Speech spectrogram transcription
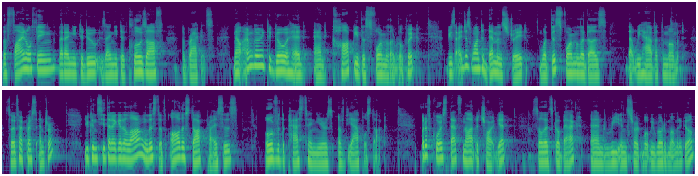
the final thing that I need to do is I need to close off the brackets. Now I'm going to go ahead and copy this formula real quick because I just want to demonstrate what this formula does that we have at the moment. So if I press enter, you can see that I get a long list of all the stock prices over the past 10 years of the Apple stock. But of course, that's not a chart yet. So let's go back and reinsert what we wrote a moment ago.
